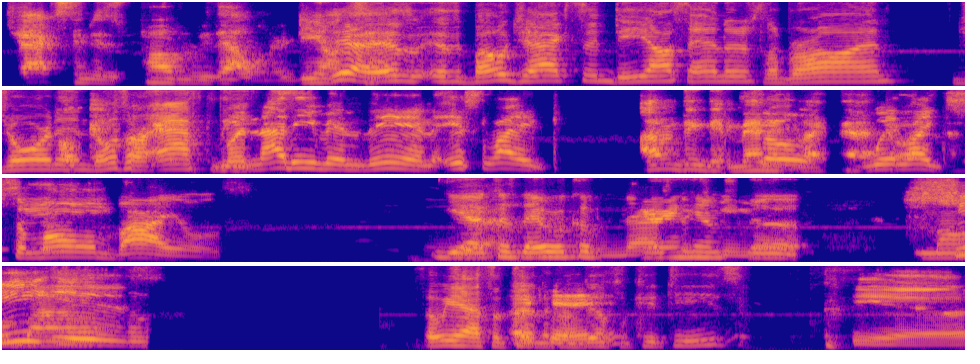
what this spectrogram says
Jackson is probably that one or Deion. yeah, it's, it's Bo Jackson, Deion Sanders, LeBron, Jordan. Okay. Those are athletes. But not even then. It's like I don't think they meant it so like that. with though. like Simone Biles. Yeah, Yeah. because they were comparing him female. to Simone She Biles. is So we have some technical Okay. difficulties, yeah.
